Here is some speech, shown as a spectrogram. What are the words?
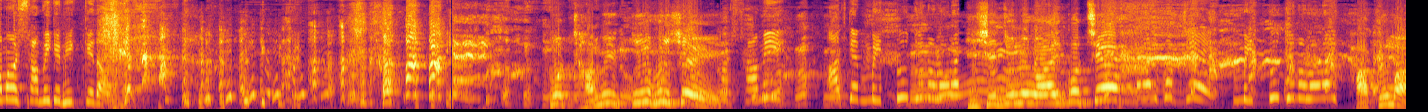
আমার স্বামীকে ভিক্ষে দাও। স্বামীর কি স্বামী আজকে মৃত্যুর জন্য লড়াই কিসের জন্য লড়াই করছে? লড়াই করছে। মৃত্যুর জন্য লড়াই। ঠাকুমা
